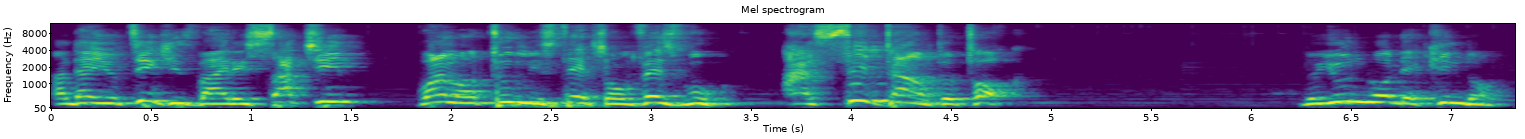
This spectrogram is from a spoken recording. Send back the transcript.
And then you think it's by researching one or two mistakes on Facebook and sit down to talk. Do you know the kingdom?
